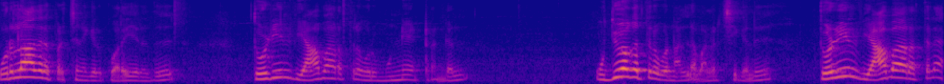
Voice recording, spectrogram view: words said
பொருளாதார பிரச்சனைகள் குறையிறது தொழில் வியாபாரத்தில் ஒரு முன்னேற்றங்கள் உத்தியோகத்தில் ஒரு நல்ல வளர்ச்சிகள் தொழில் வியாபாரத்தில்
